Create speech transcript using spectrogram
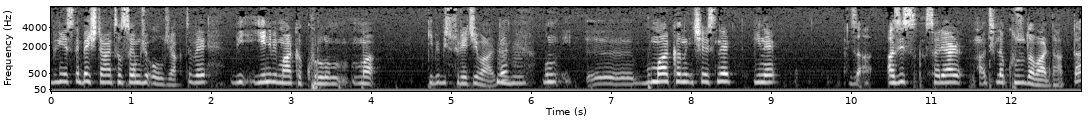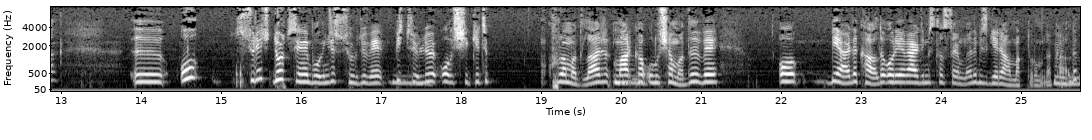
bünyesinde beş tane tasarımcı olacaktı ve bir, yeni bir marka kurulma gibi bir süreci vardı. Hı hı. Bunun, e, bu markanın içerisinde yine Aziz Sarıyer Atilla Kuzu da vardı hatta. E, o süreç dört sene boyunca sürdü ve bir hı. türlü o şirketi kuramadılar. Marka hı. oluşamadı ve o bir yerde kaldı. Oraya verdiğimiz tasarımları biz geri almak durumunda kaldık.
